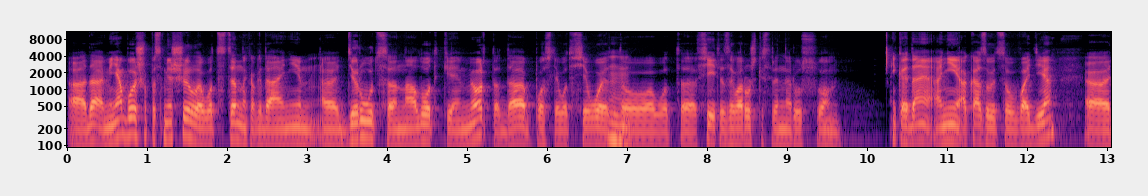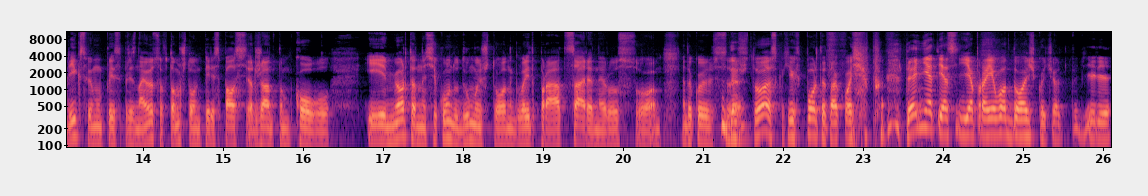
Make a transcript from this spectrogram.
А, да, меня больше посмешила вот сцена, когда они э, дерутся на лодке Мёрта, да, после вот всего mm-hmm. этого, вот э, всей этой заварушки с Рене Руссо. И когда они оказываются в воде, э, Рик своему признается в том, что он переспал с сержантом Коул. И Мертон на секунду думает, что он говорит про отца Рене Руссо. Я такой, да. что? С каких пор ты такой? Да нет, я, я про его дочку, что-то побери.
